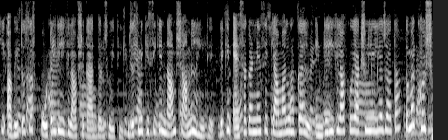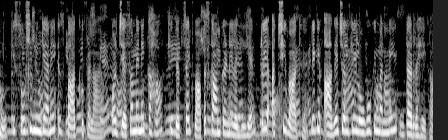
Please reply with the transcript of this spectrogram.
कि अभी तो सिर्फ़ पोर्टल के ही खिलाफ शिकायत दर्ज हुई थी, जिसमें किसी के नाम शामिल नहीं थे। लेकिन ऐसा करने से क्या मालूम कल इनके ही खिलाफ कोई एक्शन ले लिया जाता? तो मैं खुश हूँ कि सोशल मीडिया ने इस बात को फैलाया। और जैसा मैंने कहा कि वेबसाइट वापस काम करने लगी है तो ये अच्छी बात है। लेकिन आगे चल के लोगों के मन में डर रहेगा।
